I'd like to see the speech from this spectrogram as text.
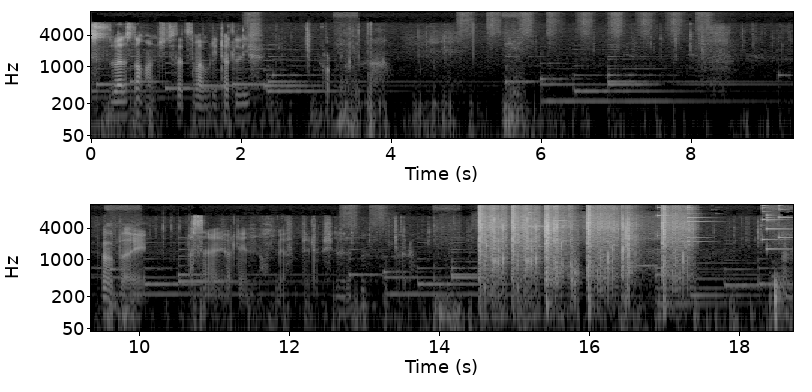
Ist, war das doch nicht das letzte Mal, wo die Turtle lief. Gucken. Wobei, was ja den noch mehr vom Bild hab ich denn Hm.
